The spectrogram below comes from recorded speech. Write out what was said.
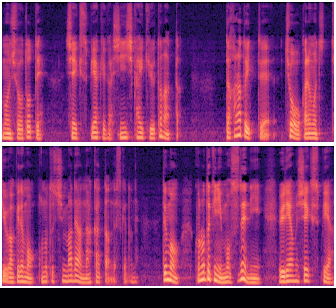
紋章を取って、シェイクスピア家が紳士階級となった。だからといって超お金持ちっていうわけでもこの年まではなかったんですけどね。でも、この時にもうすでにウィリアム・シェイクスピアっ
